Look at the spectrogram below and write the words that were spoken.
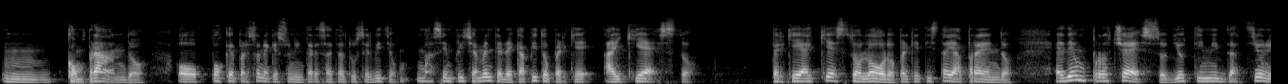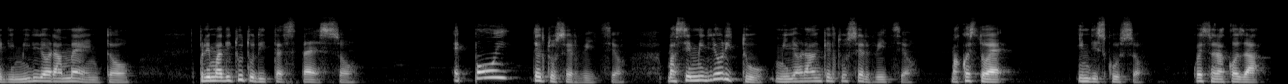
mh, comprando o poche persone che sono interessate al tuo servizio, ma semplicemente l'hai capito perché hai chiesto perché hai chiesto loro, perché ti stai aprendo ed è un processo di ottimizzazione, di miglioramento, prima di tutto di te stesso e poi del tuo servizio. Ma se migliori tu, migliora anche il tuo servizio. Ma questo è indiscusso. Questa è una cosa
